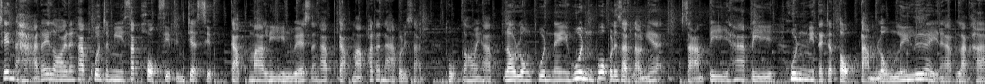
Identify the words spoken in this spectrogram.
เช่นหาได้ร้อยนะครับ ควรจะมีสัก 60-70 กลับมา reinvest นะครับ กลับมาพัฒนาบริษัทถูกต้องไหมครับ เราลงทุนในหุ้นพวกบริษัทเหล่านี้3 ปี 5 ปี หุ้นมีแต่จะตกต่ำลงเรื่อยๆนะครับราคา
